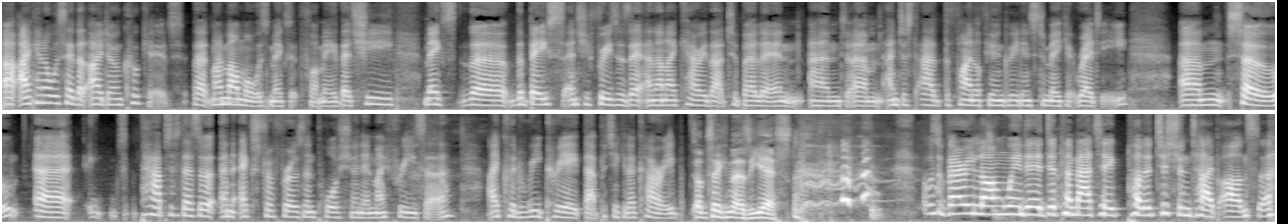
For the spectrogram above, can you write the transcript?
uh, I can always say that I don't cook it. That my mum always makes it for me. That she makes the the base and she freezes it, and then I carry that to Berlin and um, and just add the final few ingredients to make it ready. Um, so uh, perhaps if there's a, an extra frozen portion in my freezer, I could recreate that particular curry. I'm taking that as a yes. that was a very long-winded, diplomatic, politician type answer.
